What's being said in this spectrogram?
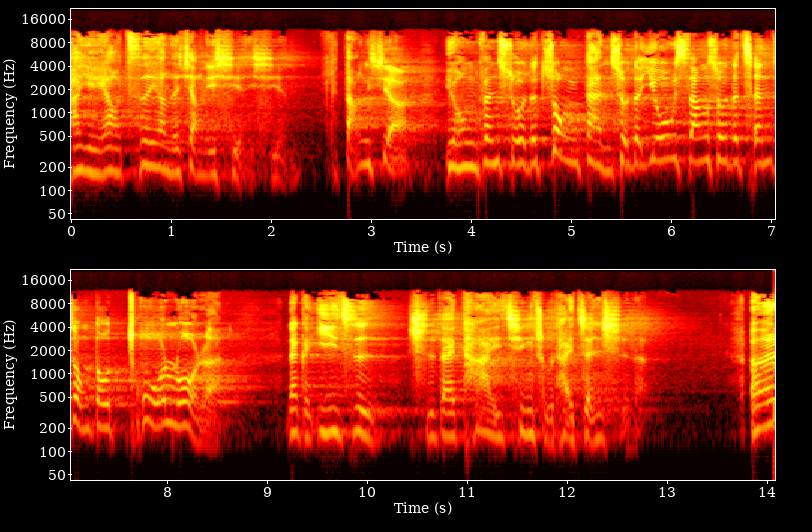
他也要这样的向你显现。当下永分所有的重担、所有的忧伤、所有的沉重都脱落了。那个医治实在太清楚、太真实了。而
